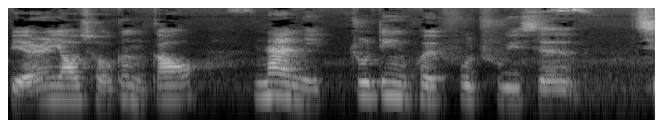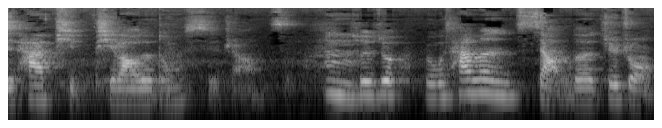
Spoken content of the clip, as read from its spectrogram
别人要求更高，那你注定会付出一些其他疲疲劳的东西，这样子。嗯，所以就如果他们想的这种。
